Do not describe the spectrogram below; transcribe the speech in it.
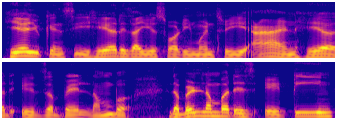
here you can see here is ios 14.3 and here is the build number. The build number is 18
